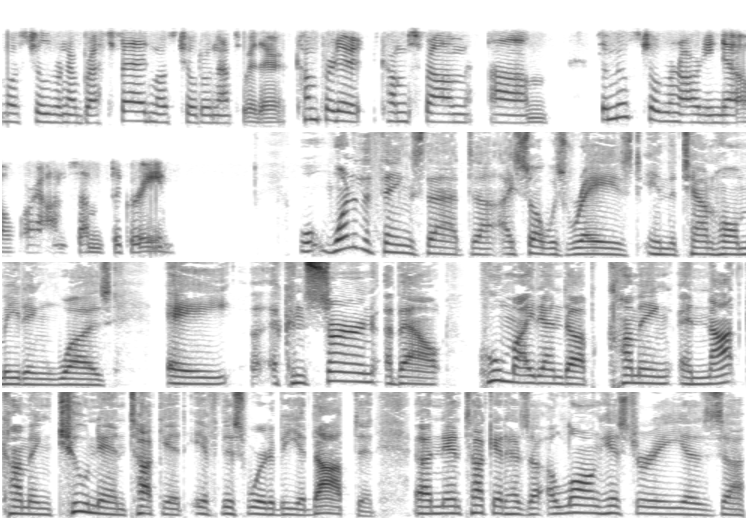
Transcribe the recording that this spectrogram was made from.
most children are breastfed. Most children, that's where their comfort comes from. Um, so most children already know or on some degree. Well, one of the things that uh, I saw was raised in the town hall meeting was a a concern about who might end up coming and not coming to Nantucket if this were to be adopted. Uh, Nantucket has a, a, long history as uh,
